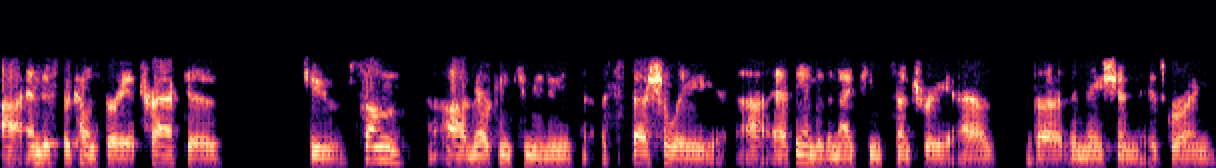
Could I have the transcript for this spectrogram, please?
Uh, and this becomes very attractive to some uh, American communities, especially uh, at the end of the 19th century, as the, the nation is growing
